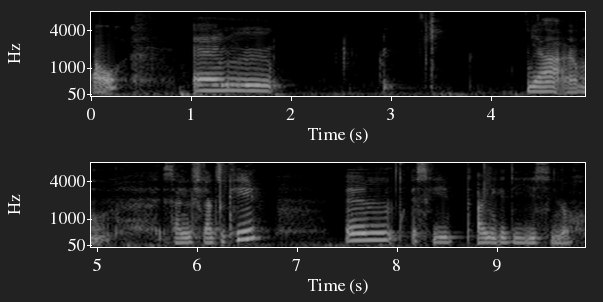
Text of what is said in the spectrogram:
Auch. Ähm, ja, ähm, ist eigentlich ganz okay. Ähm, es gibt einige, die sind noch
